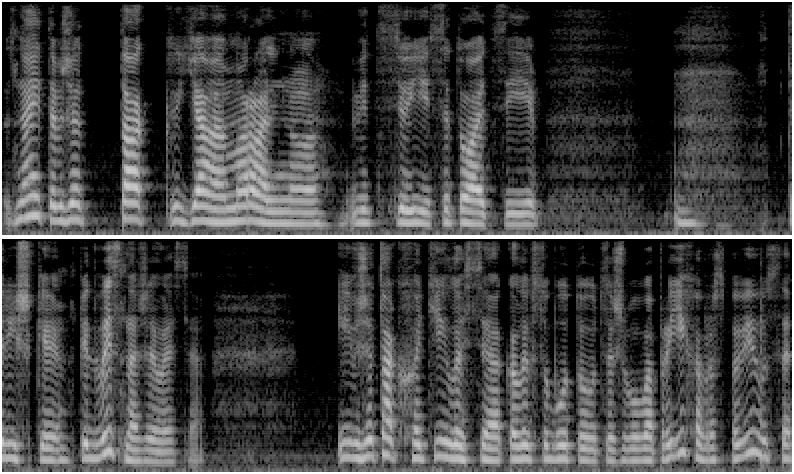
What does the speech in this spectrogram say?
Знаєте, вже так я морально від цієї ситуації трішки підвиснажилася. І вже так хотілося, коли в суботу це ж Вова приїхав, розповів усе.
